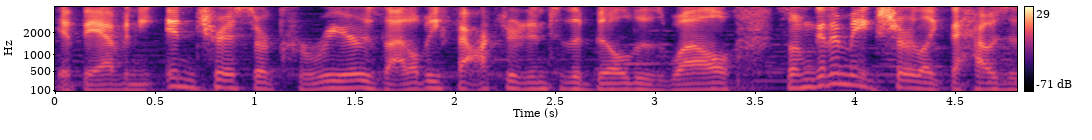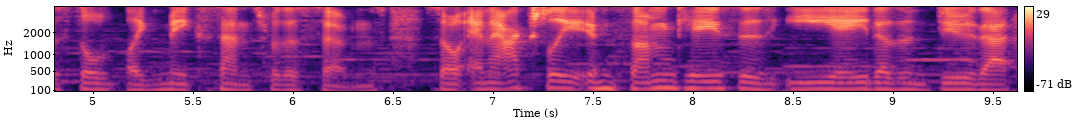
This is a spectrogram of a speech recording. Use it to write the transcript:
If they have any interests or careers, that'll be factored into the build as well. So I'm gonna make sure like the houses still like make sense for the Sims. So and actually in some cases EA doesn't do that.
